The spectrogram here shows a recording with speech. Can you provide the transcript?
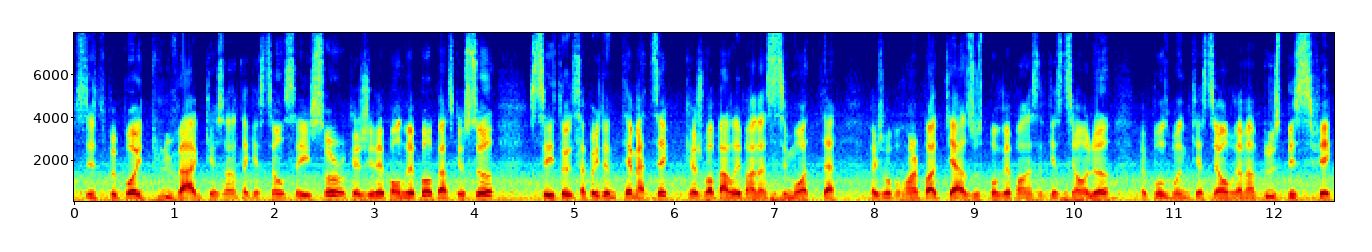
si tu peux pas être plus vague que ça dans ta question, c'est sûr que j'y répondrai pas parce que ça, c'est, ça peut être une thématique que je vais parler pendant six mois de temps. Fait que je vais pas faire un podcast juste pour répondre à cette question-là. Pose-moi une question vraiment plus spécifique,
